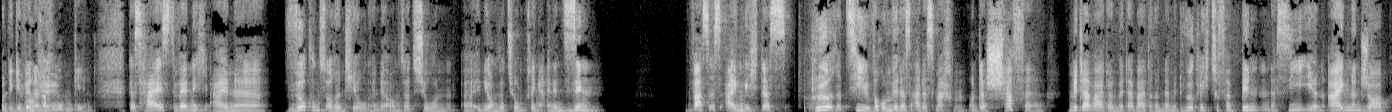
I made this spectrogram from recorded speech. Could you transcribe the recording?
und die Gewinne okay. nach oben gehen. Das heißt, wenn ich eine Wirkungsorientierung in der Organisation, äh, in die Organisation bringe, einen Sinn. Was ist eigentlich das höhere Ziel, warum wir das alles machen? Und das schaffe, Mitarbeiter und Mitarbeiterinnen damit wirklich zu verbinden, dass sie ihren eigenen Job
